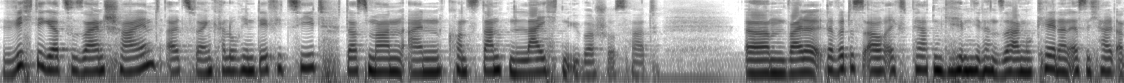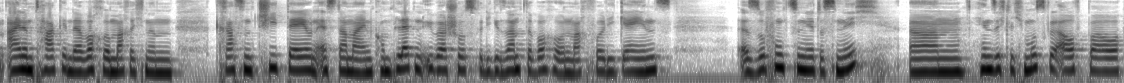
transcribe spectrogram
wichtiger zu sein scheint als für ein Kaloriendefizit, dass man einen konstanten leichten Überschuss hat. Ähm, weil da wird es auch Experten geben, die dann sagen, okay, dann esse ich halt an einem Tag in der Woche, mache ich einen krassen Cheat Day und esse da meinen kompletten Überschuss für die gesamte Woche und mache voll die Gains. Äh, so funktioniert es nicht. Ähm, hinsichtlich Muskelaufbau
